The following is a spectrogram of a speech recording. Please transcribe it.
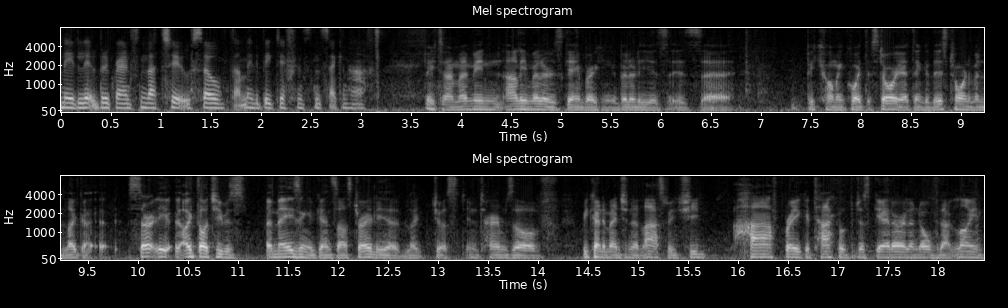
made a little bit of ground from that too. So that made a big difference in the second half. Big time. I mean, Ali Miller's game breaking ability is is uh, becoming quite the story. I think of this tournament. Like, uh, certainly, I thought she was amazing against Australia. Like, just in terms of we kind of mentioned it last week. She'd half break a tackle to just get Ireland over that line.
